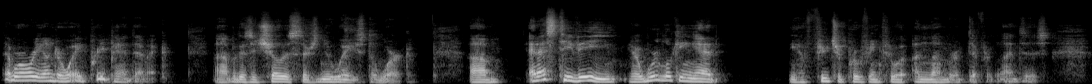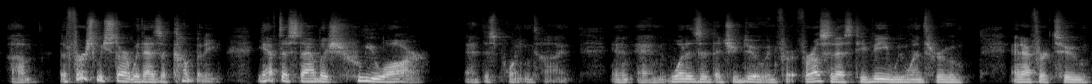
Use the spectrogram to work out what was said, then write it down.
that were already underway pre pandemic uh, because it showed us there's new ways to work. Um, at STV, you know, we're looking at you know, future proofing through a, number of different lenses. Um, the first we start with as a company, you have to establish who you are at this point in time and, and what is it that you do. And for, for us at STV, we went through an effort to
